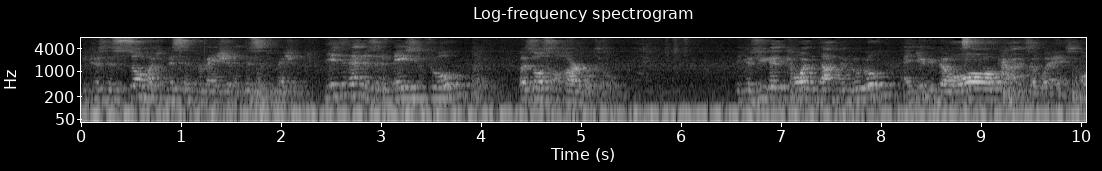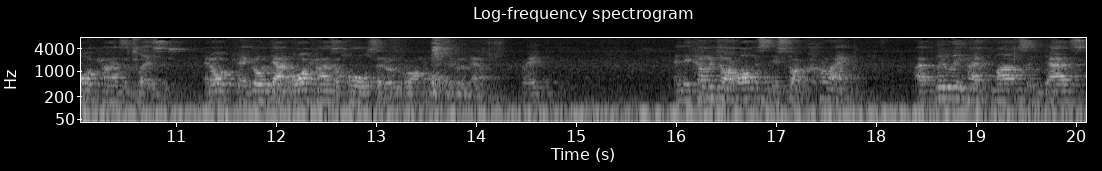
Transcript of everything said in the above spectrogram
because there's so much misinformation and disinformation. The internet is an amazing tool, but it's also a horrible tool. Because you get caught in Dr. Google and you can go all kinds of ways, all kinds of places, and, all, and go down all kinds of holes that are the wrong holes to go down, right? And they come into our office and they start crying. I've literally had moms and dads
